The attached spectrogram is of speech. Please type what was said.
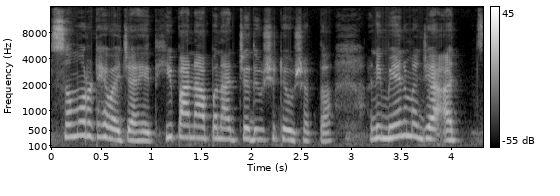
समोर ठेवायची आहेत. ही पानं आपण आजच्या दिवशी ठेवू शकता. आणि मेन म्हणजे आज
